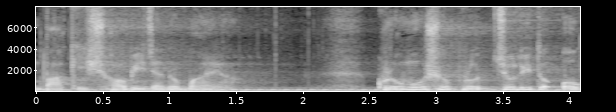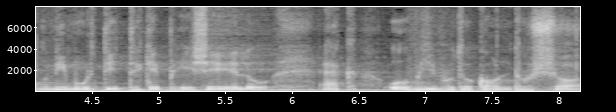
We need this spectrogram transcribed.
বাকি সবই যেন মায়া। ক্রমশ প্রজ্বলিত অগ্নিমূর্তির থেকে ভেসে এলো এক অভিভূত কণ্ঠস্বর।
